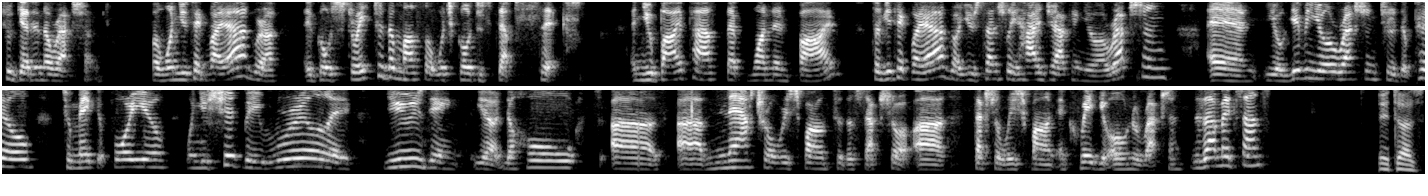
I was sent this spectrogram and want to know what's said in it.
to get an erection. But when you take Viagra, it goes straight to the muscle, which goes to step six. And you bypass step one and five. So if you take Viagra, you're essentially hijacking your erection and you're giving your erection to the pill to make it for you when you should be really using you know, the whole uh, uh, natural response to the sexual uh, sexual response and create your own erection. Does that make sense? It does.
